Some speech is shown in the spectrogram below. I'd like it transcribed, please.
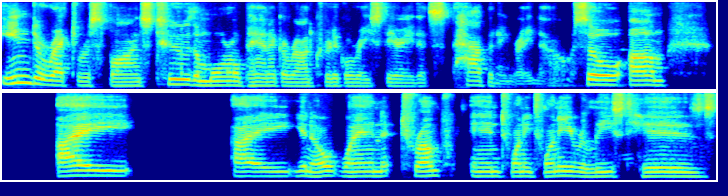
indirect response to the moral panic around critical race theory that's happening right now. So, um, I, I, you know, when Trump in 2020 released his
